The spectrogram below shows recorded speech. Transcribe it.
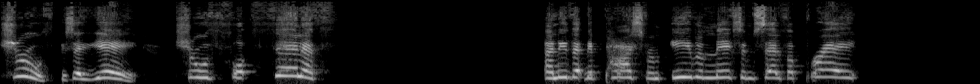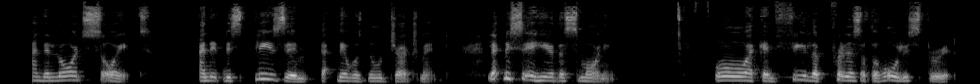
truth. He said, Yea, truth faileth. And he that departs from evil makes himself a prey. And the Lord saw it, and it displeased him that there was no judgment. Let me say here this morning, oh, I can feel the presence of the Holy Spirit.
